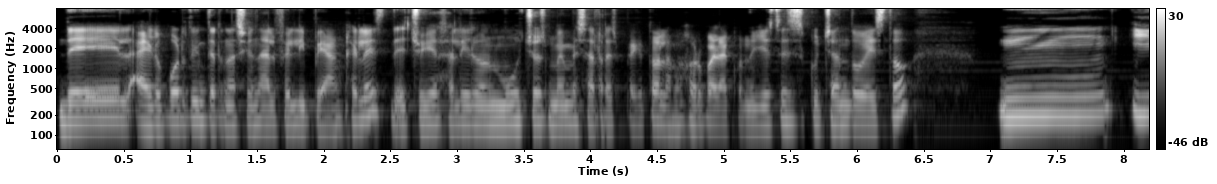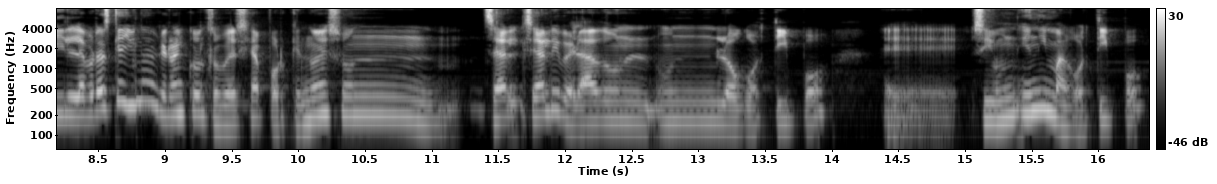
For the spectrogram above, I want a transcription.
del Aeropuerto Internacional Felipe Ángeles. De hecho, ya salieron muchos memes al respecto, a lo mejor para cuando ya estés escuchando esto. Mm, y la verdad es que hay una gran controversia porque no es un... Se ha, liberado un, logotipo, eh, sí, un, imagotipo,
